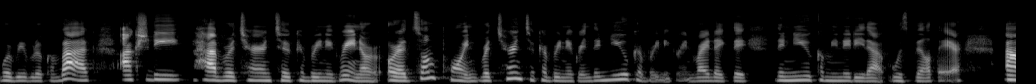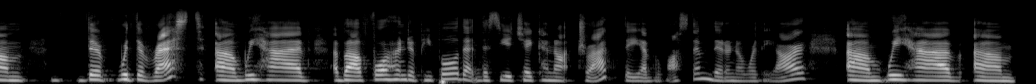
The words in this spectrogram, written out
will be able to come back, actually have returned to Cabrini Green or, or at some point returned to Cabrini Green, the new Cabrini Green, right? Like the, the new community that was built there. Um, the, with the rest, um, we have about 400 people that the CHA cannot track. They have lost them. They don't know where they are. Um, we have um,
